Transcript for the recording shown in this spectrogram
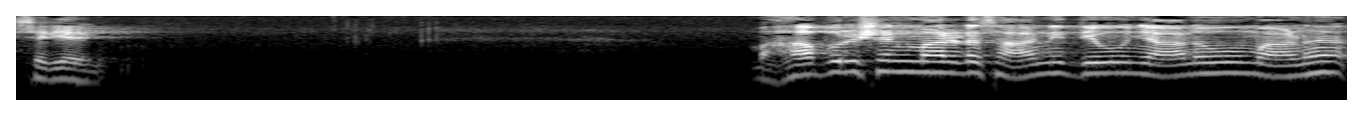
ശരിയായി. മഹാപുരുഷന്മാരുടെ സാന്നിധ്യവും ജ്ഞാനവുമാണ്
